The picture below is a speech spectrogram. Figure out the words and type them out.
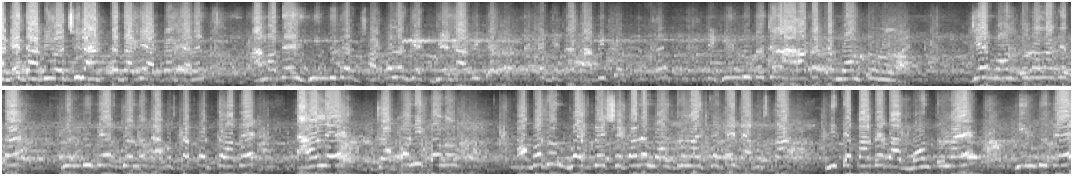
আগে দাবি হয়েছিল, একটা দাবি আপনারা জানেন, আমাদের হিন্দুদের সকলে যে দাবিটা প্রত্যেকে যেটা দাবি করতেছে, যে হিন্দুদের জন্য আলাদা একটা মন্ত্রণালয়। যে মন্ত্রণালয় মন্ত্রণালয়টা হিন্দুদের জন্য ব্যবস্থা করতে হবে, তাহলে যখনই কোনো অঘটন ঘটবে, সেখানে মন্ত্রণালয় থেকে ব্যবস্থা নিতে পারবে বা মন্ত্রণালয়ে হিন্দুদের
